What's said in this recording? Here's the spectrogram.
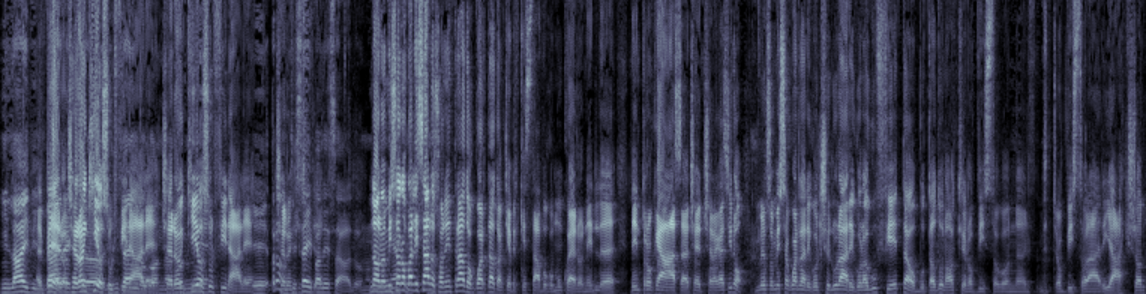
in live il È vero, direct, c'ero anch'io eh, sul finale. con- C'ero con anch'io me. sul finale. Eh, però C'ero non ti sei palesato. No, non mi sono palesato, sono entrato, ho guardato anche perché stavo comunque ero nel- dentro casa, cioè c'era casino, me lo sono messo a guardare col cellulare, con la cuffietta, ho buttato un occhio e l'ho visto con ho visto la reaction,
